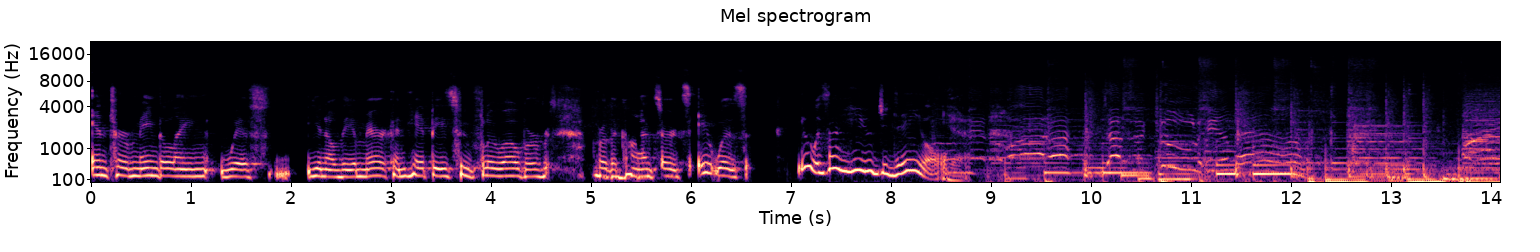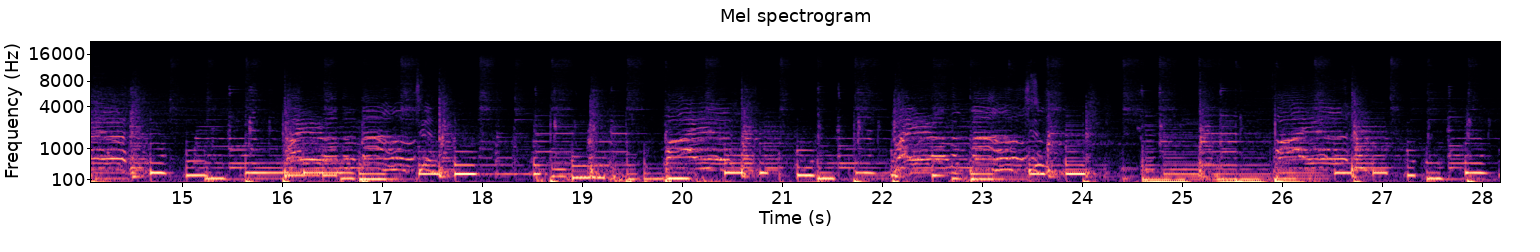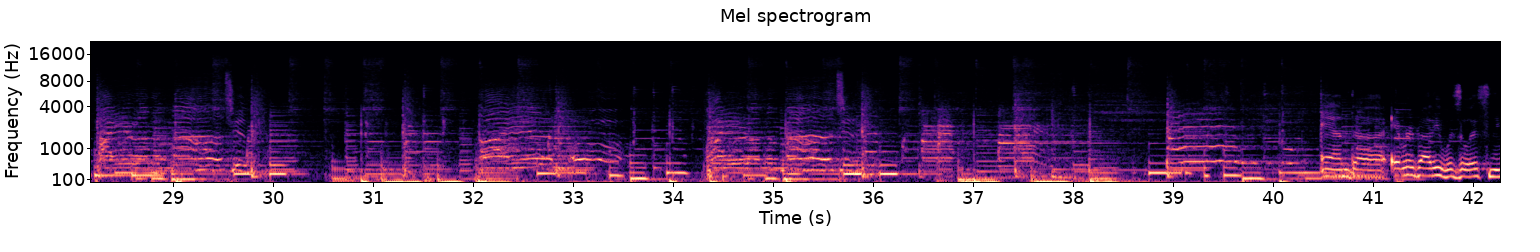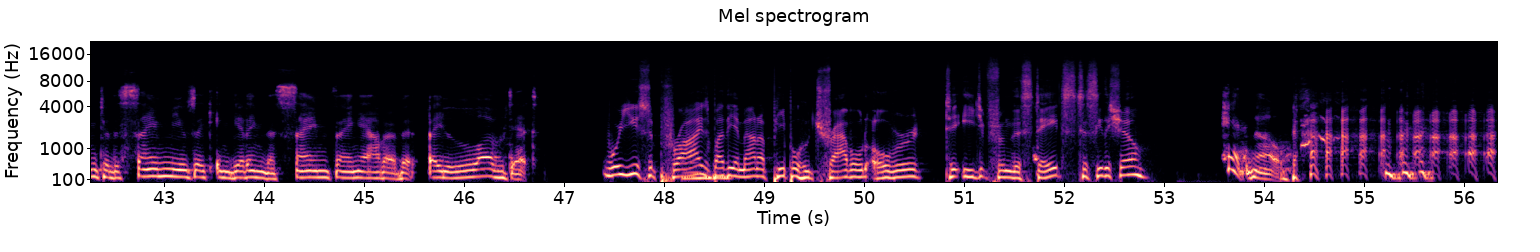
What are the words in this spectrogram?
intermingling with you know the American hippies who flew over for the concerts it was it was a huge deal Yeah. And everybody was listening to the same music and getting the same thing out of it they loved it Were you surprised by the amount of people who traveled over to Egypt from the States to see the show? heck no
